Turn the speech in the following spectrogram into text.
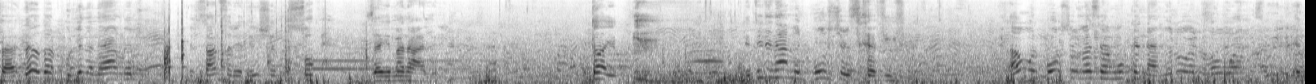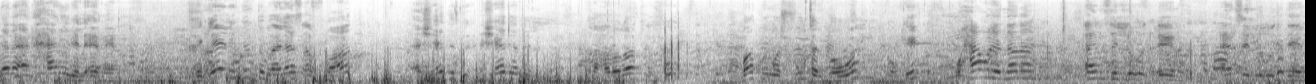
فنقدر كلنا نعمل ال sun salutation الصبح زي ما أنا علمت. طيب نبتدي نعمل postures خفيفة. أول posture مثلا ممكن نعمله اللي هو إن أنا أنحني للأمام. رجلي الاتنين تبقى لازقه في بعض أشد أشد العضلات لفوق بطني مشفوطة لجوه okay؟ واحاول إن أنا أنزل لقدام أنزل لقدام.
